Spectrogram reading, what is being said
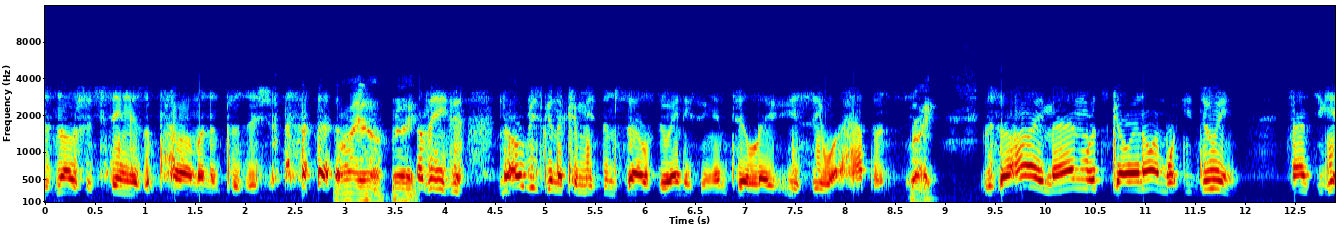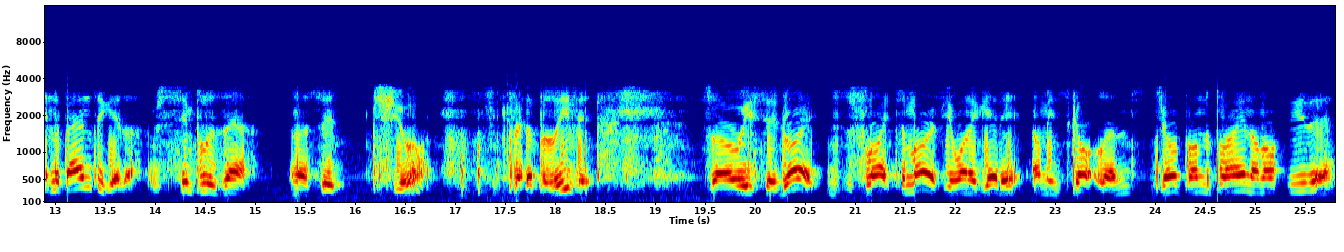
there's no such thing as a permanent position. Oh, I know, right? I mean, nobody's going to commit themselves to anything until they, you see what happens. Right. It was, hi man, what's going on? What you doing? Fancy getting a band together? It was simple as that. And I said, sure. Better believe it. So he said, right, there's a flight tomorrow if you want to get it. I'm in Scotland. Jump on the plane and I'll see you there.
